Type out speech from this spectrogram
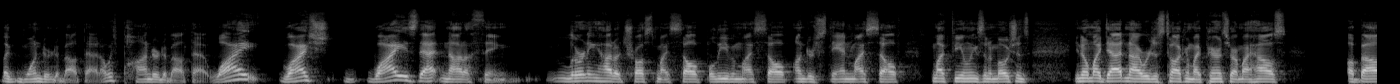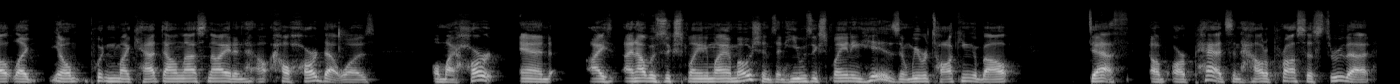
like wondered about that. I always pondered about that. Why, why, why is that not a thing? Learning how to trust myself, believe in myself, understand myself, my feelings and emotions. You know, my dad and I were just talking. My parents are at my house about like you know putting my cat down last night and how, how hard that was on my heart. And I and I was explaining my emotions, and he was explaining his, and we were talking about death of our pets and how to process through that. And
